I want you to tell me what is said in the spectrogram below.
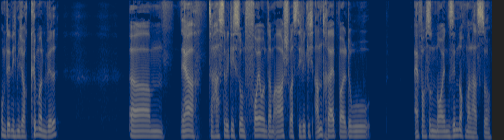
um den ich mich auch kümmern will, ähm, ja, da hast du wirklich so ein Feuer unterm Arsch, was dich wirklich antreibt, weil du einfach so einen neuen Sinn nochmal hast so.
